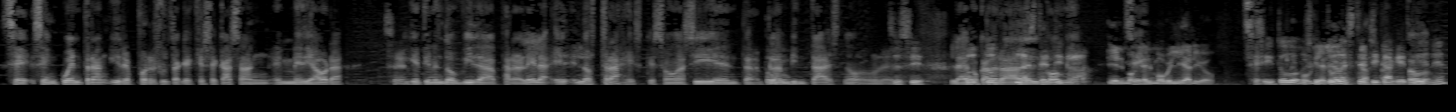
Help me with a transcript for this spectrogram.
se, se encuentran y después resulta que es que se casan en media hora y que tienen dos vidas paralelas, eh, los trajes que son así en plan Todo. vintage, ¿no? Sí, sí. La época todo- dorada la del estética. cómic. Y el, mo- Sí. el mobiliario. Sí, todo, El es que toda la estética que Todo. tiene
